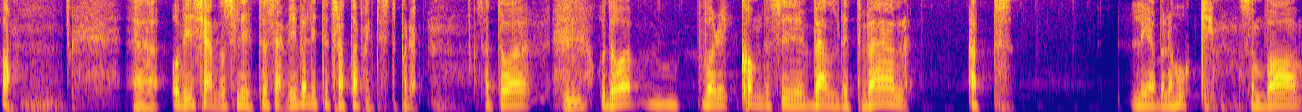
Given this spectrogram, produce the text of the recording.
ja. Uh, och vi kände oss lite så här, vi var lite trötta faktiskt på det. Så då, mm. Och då det, kom det sig väldigt väl att Leben och Hook, som var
